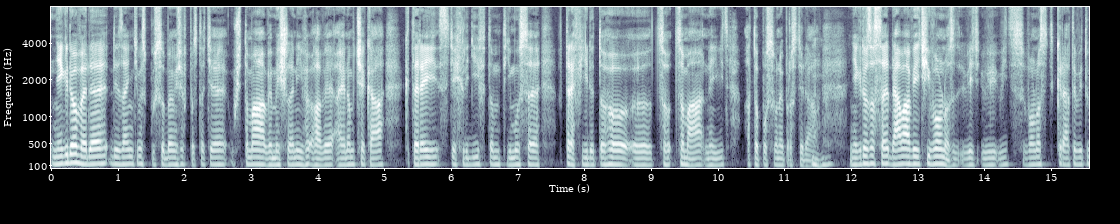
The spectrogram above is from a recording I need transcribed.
Někdo vede design tím způsobem, že v podstatě už to má vymyšlený v hlavě a jenom čeká, který z těch lidí v tom týmu se trefí do toho, eh, co, co má nejvíc a to posune prostě dál. Mm-hmm. Někdo zase dává větší volnost, věč, víc volnost kreativitu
